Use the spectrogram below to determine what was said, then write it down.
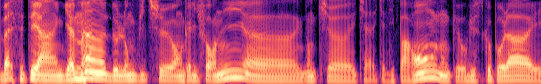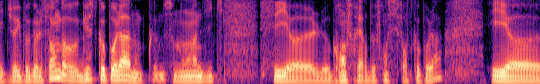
bah, c'était un gamin de Long Beach euh, en Californie, euh, donc euh, qui, a, des parents, donc Auguste Coppola et Joy Vogelsong. Auguste Coppola, donc comme son nom l'indique, c'est le grand frère de Francis Ford Coppola. Et euh,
